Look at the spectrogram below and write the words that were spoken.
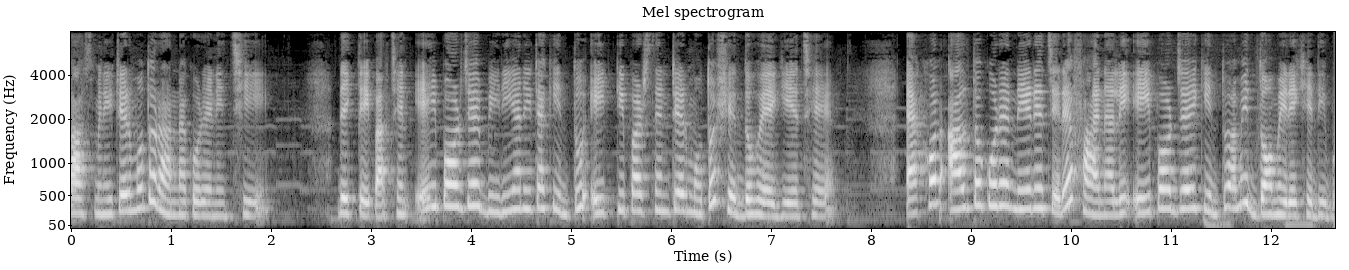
পাঁচ মিনিটের মতো রান্না করে নিচ্ছি। দেখতেই পাচ্ছেন, এই পর্যায়ে বিরিয়ানিটা কিন্তু এইট্টি পারসেন্টের মতো সেদ্ধ হয়ে গিয়েছে। এখন আলতো করে নেড়ে চেড়ে ফাইনালি এই পর্যায়ে কিন্তু আমি দমে রেখে দিব।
